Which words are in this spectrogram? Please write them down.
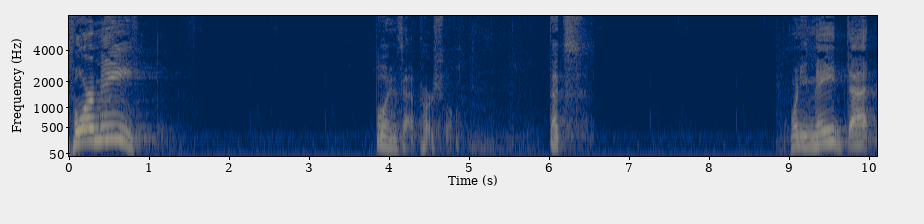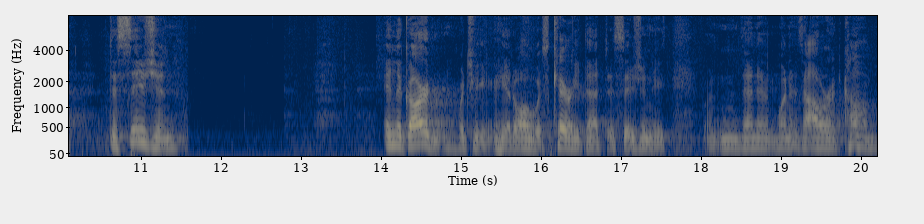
for me. Boy, is that personal. That's when he made that decision in the garden, which he, he had always carried that decision. He, and then when his hour had come,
